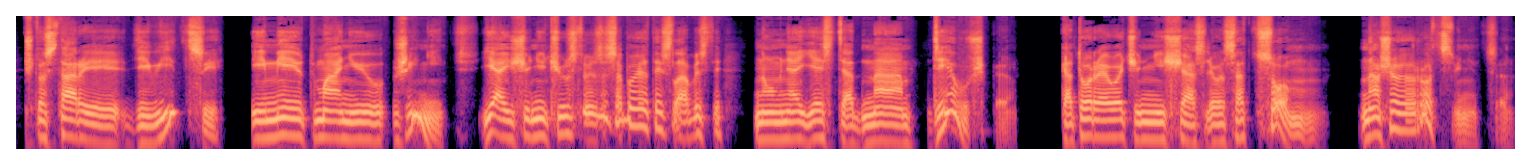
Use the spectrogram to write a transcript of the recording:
— что старые девицы имеют манию женить. Я еще не чувствую за собой этой слабости, но у меня есть одна девушка, которая очень несчастлива с отцом, наша родственница,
